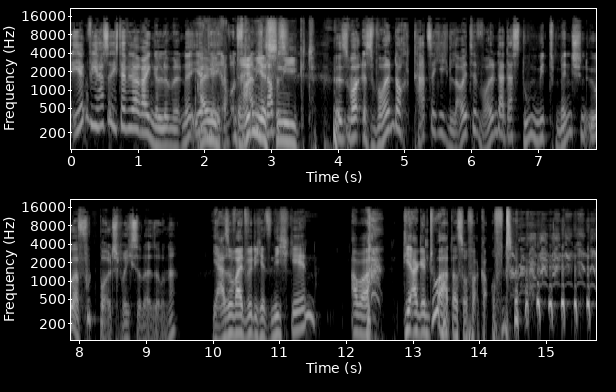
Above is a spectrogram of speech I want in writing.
irgendwie hast du dich da wieder reingelümmelt, ne? Irgendwie, und vor allem, ich glaub, es, es, es wollen doch tatsächlich Leute, wollen da, dass du mit Menschen über Football sprichst oder so, ne? Ja, so weit würde ich jetzt nicht gehen, aber die Agentur hat das so verkauft.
